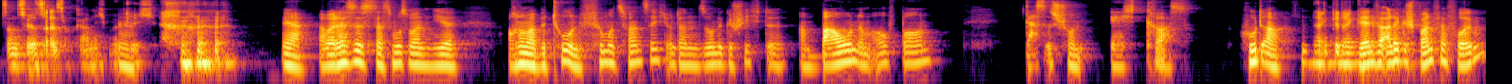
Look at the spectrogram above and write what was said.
sonst wäre das alles auch gar nicht möglich. Ja. ja, aber das ist, das muss man hier auch nochmal betonen. 25 und dann so eine Geschichte am Bauen, am Aufbauen. Das ist schon echt krass. Hut ab. Danke, danke. Werden wir alle gespannt verfolgen.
